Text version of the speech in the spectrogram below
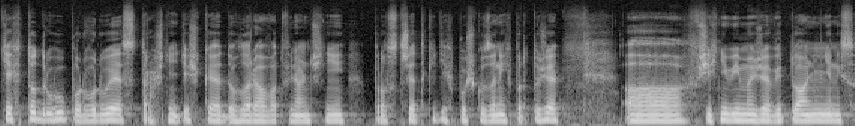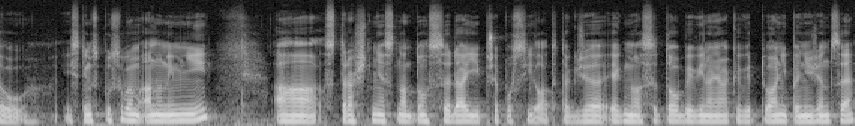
těchto druhů podvodů je strašně těžké dohledávat finanční prostředky těch poškozených, protože uh, všichni víme, že virtuální měny jsou jistým způsobem anonymní a strašně snadno se dají přeposílat. Takže jakmile se to objeví na nějaké virtuální peněžence,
